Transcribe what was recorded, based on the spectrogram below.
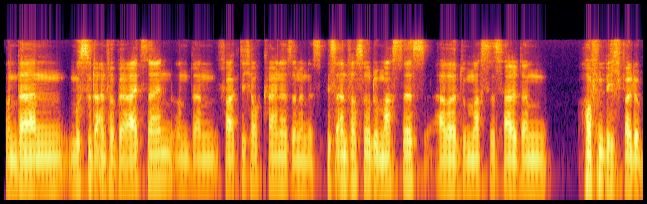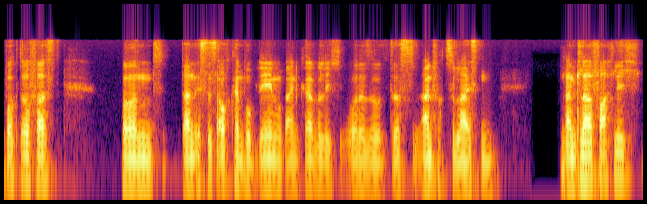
Und dann musst du da einfach bereit sein und dann fragt dich auch keiner, sondern es ist einfach so, du machst es, aber du machst es halt dann hoffentlich, weil du Bock drauf hast. Und dann ist es auch kein Problem, rein körperlich oder so, das einfach zu leisten. Und dann klar, fachlich,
